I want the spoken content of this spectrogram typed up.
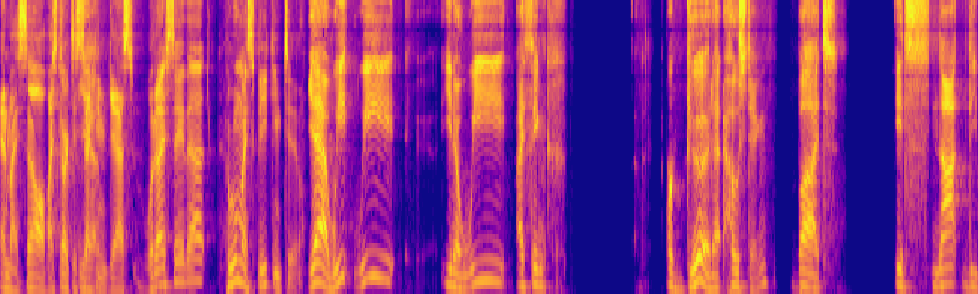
and myself, I start to Yeah. second guess, would I say that? Who am I speaking to? Yeah, we we you know, we I think are good at hosting, but it's not the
